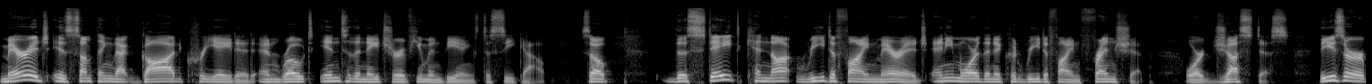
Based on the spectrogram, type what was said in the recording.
Marriage is something that God created and wrote into the nature of human beings to seek out. So the state cannot redefine marriage any more than it could redefine friendship or justice. These are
